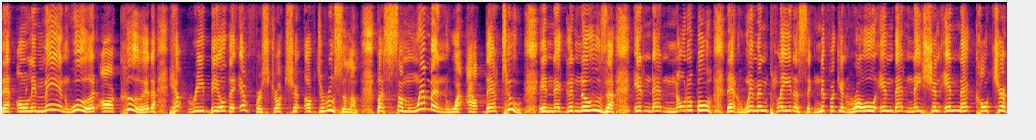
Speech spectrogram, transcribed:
that only men would or could help rebuild the infrastructure of Jerusalem. But some women were out there too. Isn't that good news? isn't that notable that women played a significant role in that nation, in that culture,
